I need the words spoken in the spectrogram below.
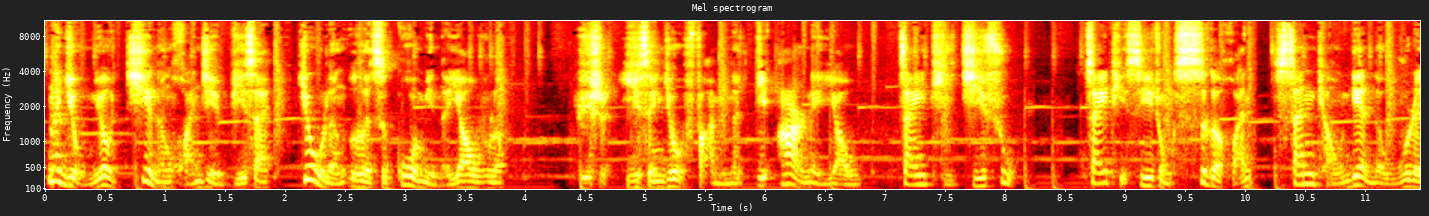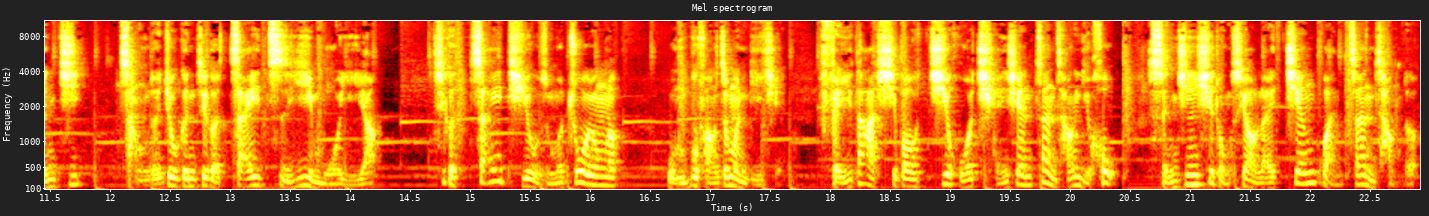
那有没有既能缓解鼻塞又能遏制过敏的药物呢？于是医生又发明了第二类药物——载体激素。载体是一种四个环、三条链的无人机，长得就跟这个“载”字一模一样。这个载体有什么作用呢？我们不妨这么理解：肥大细胞激活前线战场以后，神经系统是要来监管战场的。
